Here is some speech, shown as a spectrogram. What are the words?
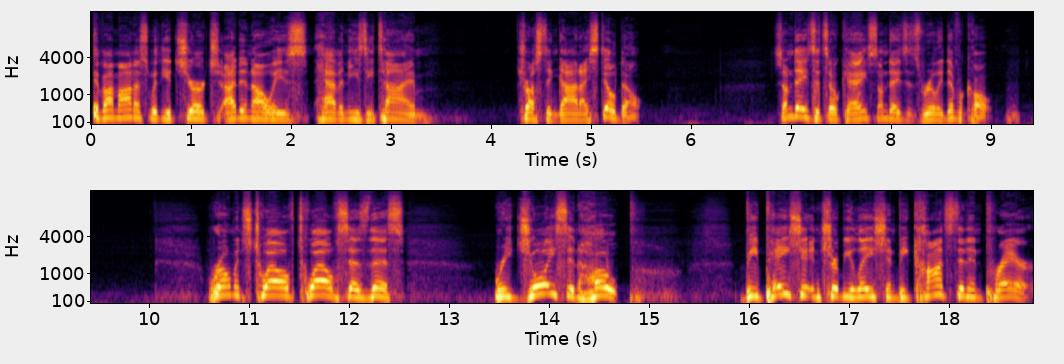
If I'm honest with you, church, I didn't always have an easy time trusting God. I still don't. Some days it's okay, some days it's really difficult. Romans 12 12 says this Rejoice in hope, be patient in tribulation, be constant in prayer.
